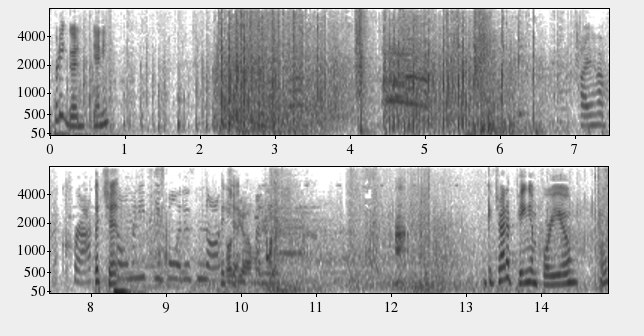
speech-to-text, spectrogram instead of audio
pretty good, Danny. Have cracked Good shit. so many people. It is not Good shit. funny. I can try to ping him for you. Oh.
